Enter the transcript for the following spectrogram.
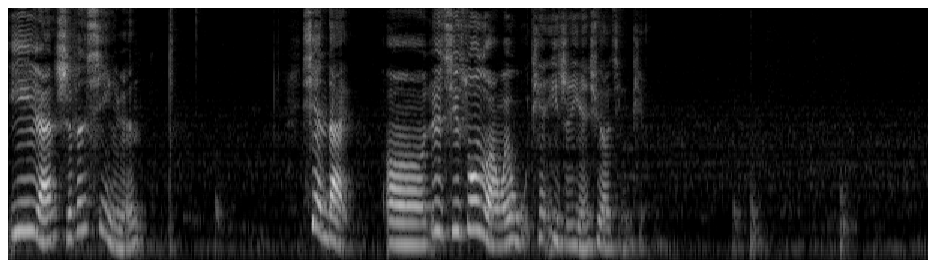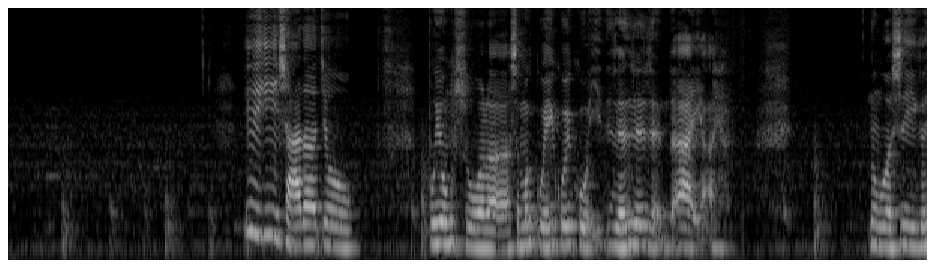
依然十分吸引人。现代，呃，日期缩短为五天，一直延续到今天。寓意啥的就不用说了，什么鬼鬼鬼，人人人的，哎呀呀！那我是一个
